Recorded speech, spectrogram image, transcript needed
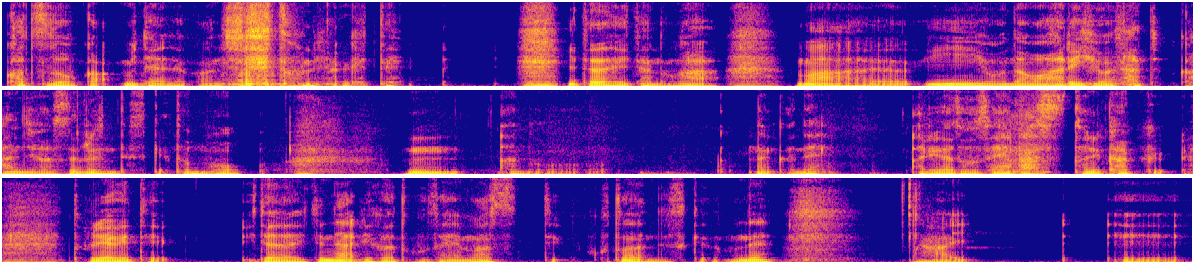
活動家みたいな感じで取り上げて いただいたのがまあいいような悪いようなという感じはするんですけども。うんあのなんかねありがとうございます。とにかく取り上げていただいてねありがとうございますっていうことなんですけどもね。はい。えー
